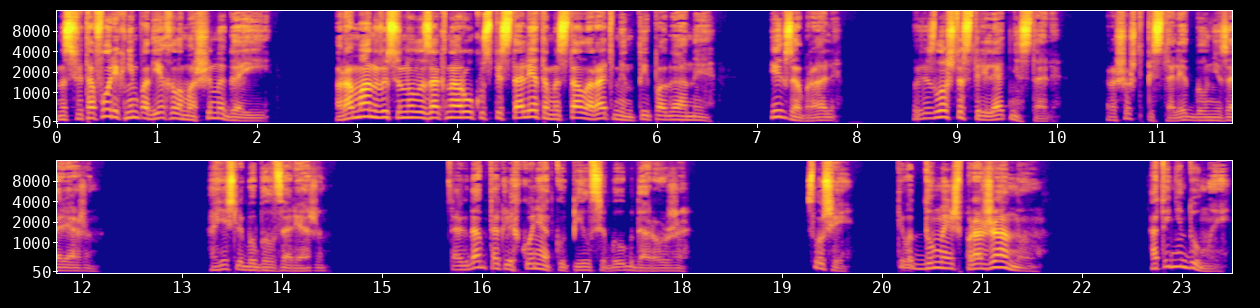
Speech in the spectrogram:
На светофоре к ним подъехала машина ГАИ. Роман высунул из окна руку с пистолетом и стал орать менты поганые. Их забрали. Повезло, что стрелять не стали. Хорошо, что пистолет был не заряжен. А если бы был заряжен? Тогда бы так легко не откупился, был бы дороже. Слушай, ты вот думаешь про Жанну, а ты не думай.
